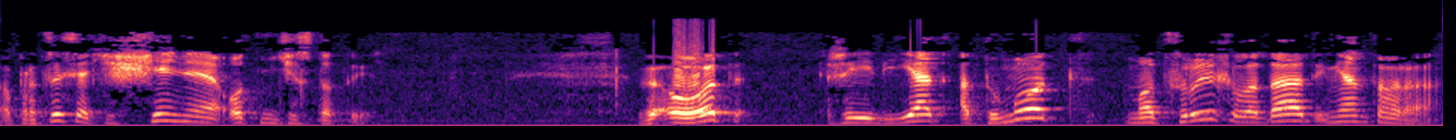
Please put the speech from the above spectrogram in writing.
о процессе очищения от нечистоты. От шиидьят атумот мацрых ладат иньян тора.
